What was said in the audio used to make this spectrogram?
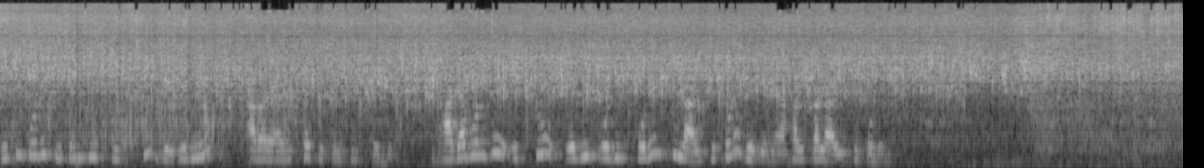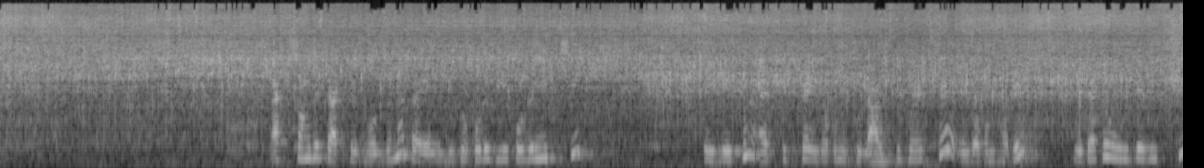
দুটি করে চিকেন পিস দিচ্ছি, ভেজে নিয়ে আবার আরেকটা চিকেন পিস দেবো। ভাজা বলতে একটু এদিক ওদিক করে, একটু লালচে করে ভেজে নেওয়া, হালকা লালচে করে। একসঙ্গে চারটে ধরবে না, তাই আমি দুটো করে দিয়ে করে নিচ্ছি। এই দেখুন, এক দিকটা এরকম একটু লালচে হয়েছে, এইরকমভাবে এটাকে উল্টে দিচ্ছি।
